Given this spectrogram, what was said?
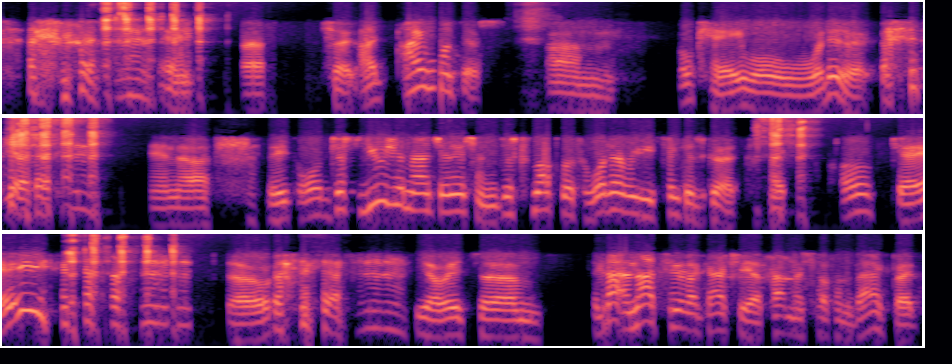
and uh, said, "I I want this." Um, okay, well, what is it? and uh, they well, just use your imagination. Just come up with whatever you think is good. Like, okay. so, you know, it's um, not, not to like actually I pat myself on the back, but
